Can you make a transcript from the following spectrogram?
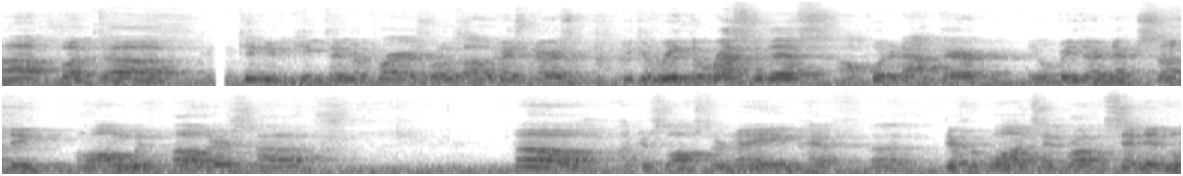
Uh, but, uh, continue to keep them in prayer as well as other missionaries. You can read the rest of this. I'll put it out there. It'll be there next Sunday along with others. Uh, oh, I just lost their name. Have uh, different ones have brought send in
